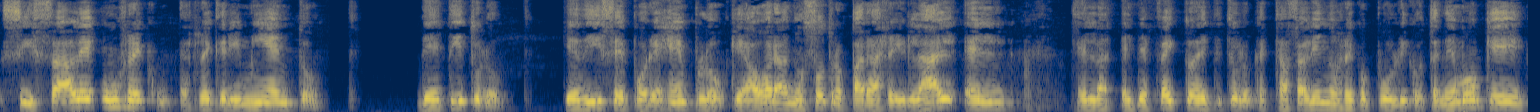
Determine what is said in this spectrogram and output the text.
si sale un requerimiento de título que dice, por ejemplo, que ahora nosotros para arreglar el, el, defecto de título que está saliendo en récord público, tenemos que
